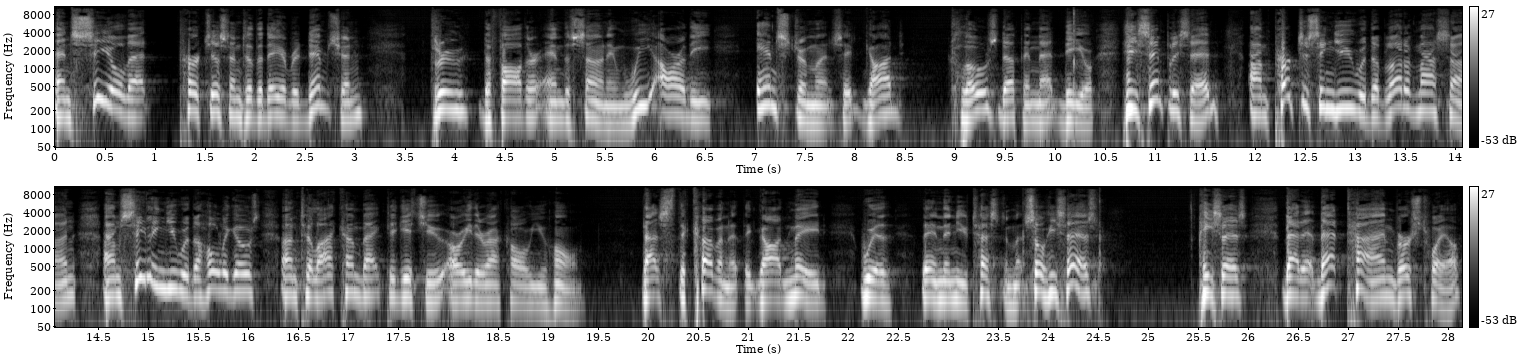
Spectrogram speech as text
and seal that purchase until the day of redemption through the Father and the Son. And we are the instruments that God closed up in that deal. He simply said, I'm purchasing you with the blood of my Son. I'm sealing you with the Holy Ghost until I come back to get you, or either I call you home. That's the covenant that God made with in the New Testament. So he says, he says that at that time, verse 12,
